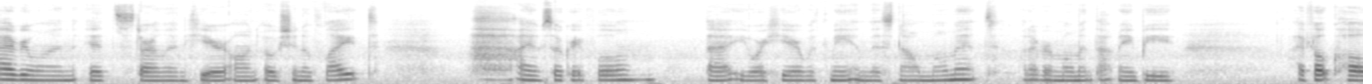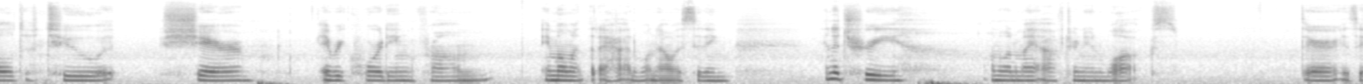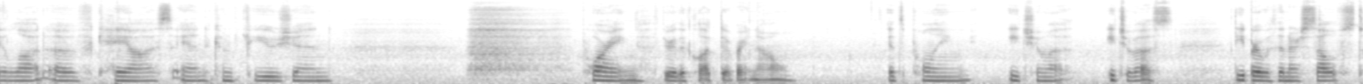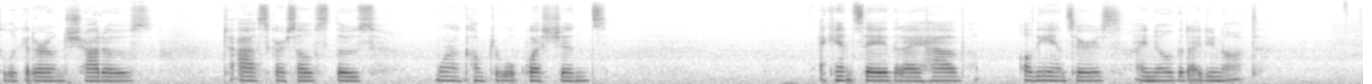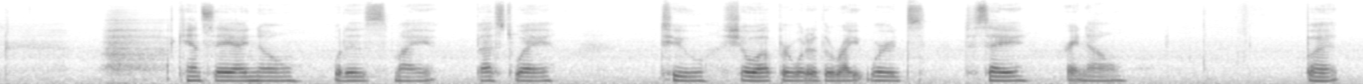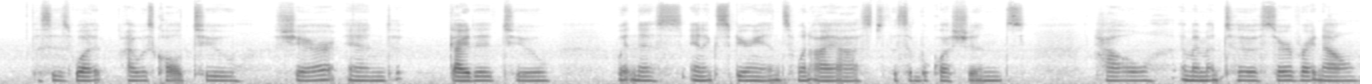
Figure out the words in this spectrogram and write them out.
Hi everyone, it's Starlin here on Ocean of Light. I am so grateful that you are here with me in this now moment, whatever moment that may be. I felt called to share a recording from a moment that I had when I was sitting in a tree on one of my afternoon walks. There is a lot of chaos and confusion pouring through the collective right now. It's pulling each of us, each of us deeper within ourselves to look at our own shadows, to ask ourselves those more uncomfortable questions. I can't say that I have all the answers. I know that I do not can't say I know what is my best way to show up or what are the right words to say right now. But this is what I was called to share and guided to witness and experience when I asked the simple questions How am I meant to serve right now?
